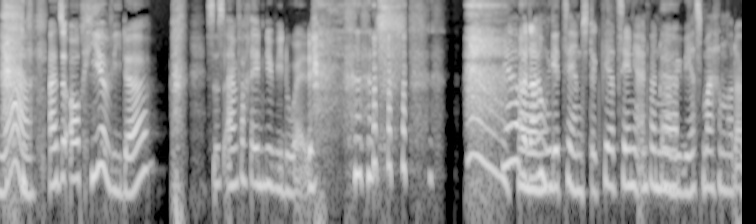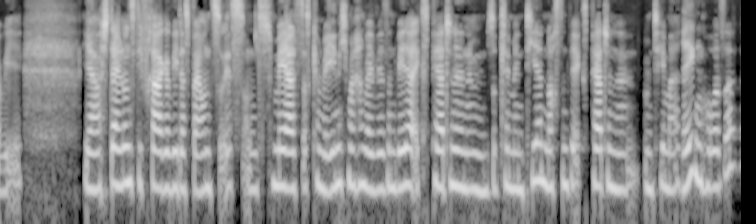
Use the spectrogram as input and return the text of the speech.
Ja, also auch hier wieder, es ist einfach individuell. Ja, aber Ähm, darum geht's ja ein Stück. Wir erzählen ja einfach nur, Ja. wie wir es machen oder wie, ja, stellen uns die Frage, wie das bei uns so ist. Und mehr als das können wir eh nicht machen, weil wir sind weder Expertinnen im Supplementieren, noch sind wir Expertinnen im Thema Regenhose,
